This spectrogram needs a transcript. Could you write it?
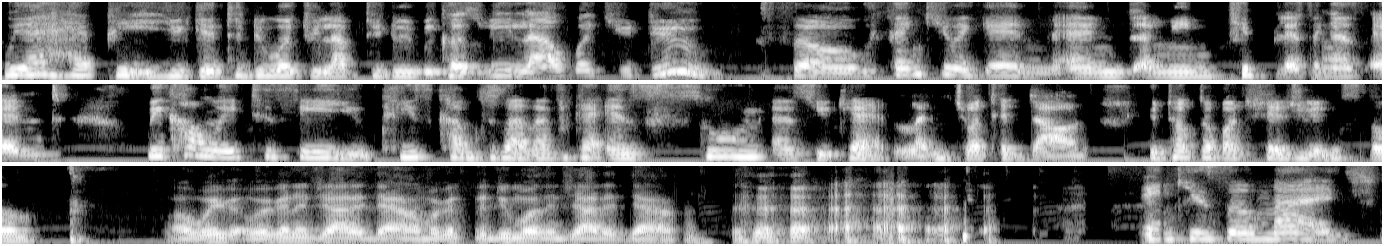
We are happy you get to do what you love to do because we love what you do. So thank you again. And I mean, keep blessing us. And we can't wait to see you. Please come to South Africa as soon as you can. Like, jot it down. You talked about scheduling, so. Well, we're, we're going to jot it down. We're going to do more than jot it down. Thank you so much.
